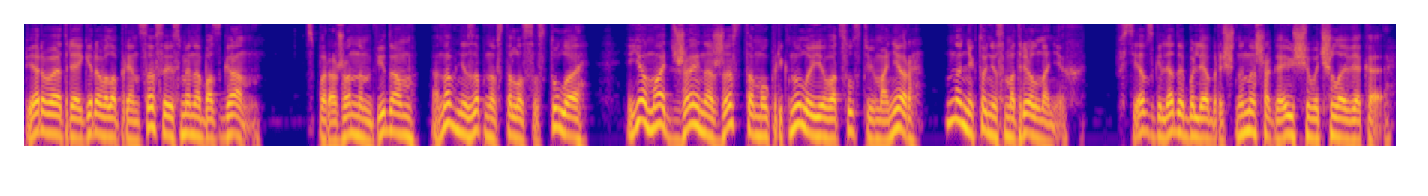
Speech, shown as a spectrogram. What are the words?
Первая отреагировала принцесса Исмена Базган. С пораженным видом она внезапно встала со стула Её мать Джайна жестом упрекнула её в отсутствии манер, но никто не смотрел на них. Все взгляды были обращены на шагающего человека.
